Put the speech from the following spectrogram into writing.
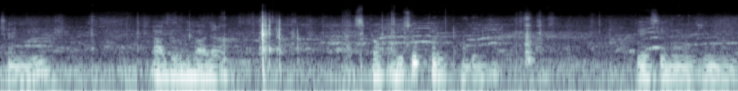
चलिए आगे दिखा जरा इसका ऊपर उठा देंगे 因为现在的运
